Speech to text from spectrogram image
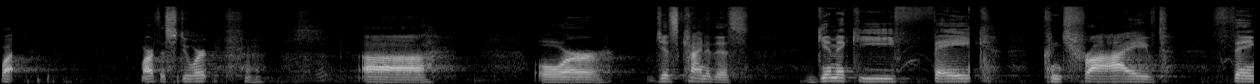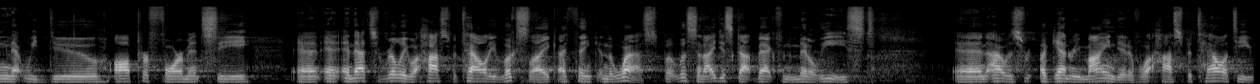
What? Martha Stewart? uh, or just kind of this gimmicky, fake, contrived thing that we do, all performancy. And, and, and, that's really what hospitality looks like, I think, in the West. But listen, I just got back from the Middle East, and I was again reminded of what hospitality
